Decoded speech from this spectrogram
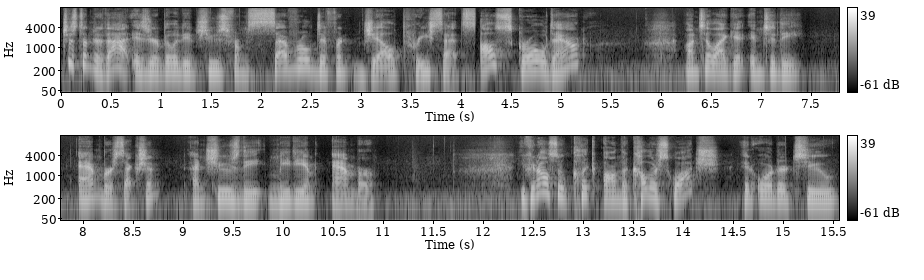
Just under that is your ability to choose from several different gel presets. I'll scroll down until I get into the amber section and choose the medium amber. You can also click on the color swatch in order to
